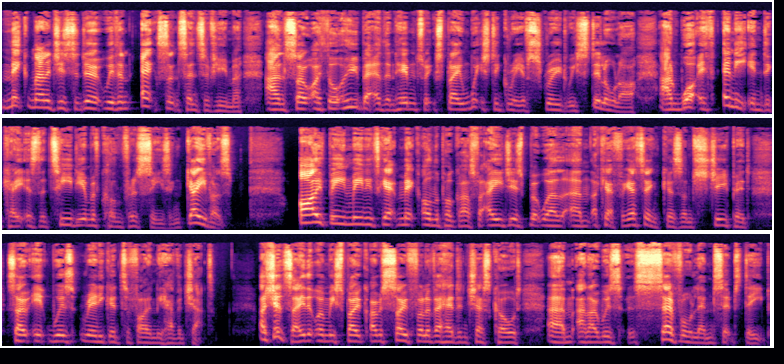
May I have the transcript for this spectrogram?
Mick manages to do it with an excellent sense of humour, and so I thought who better than him to explain which degree of screwed we still all are, and what, if any, indicators the tedium of conference season gave us. I've been meaning to get Mick on the podcast for ages, but well, um, I kept forgetting because I'm stupid. So it was really good to finally have a chat. I should say that when we spoke, I was so full of a head and chest cold, um, and I was several lemsips deep.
